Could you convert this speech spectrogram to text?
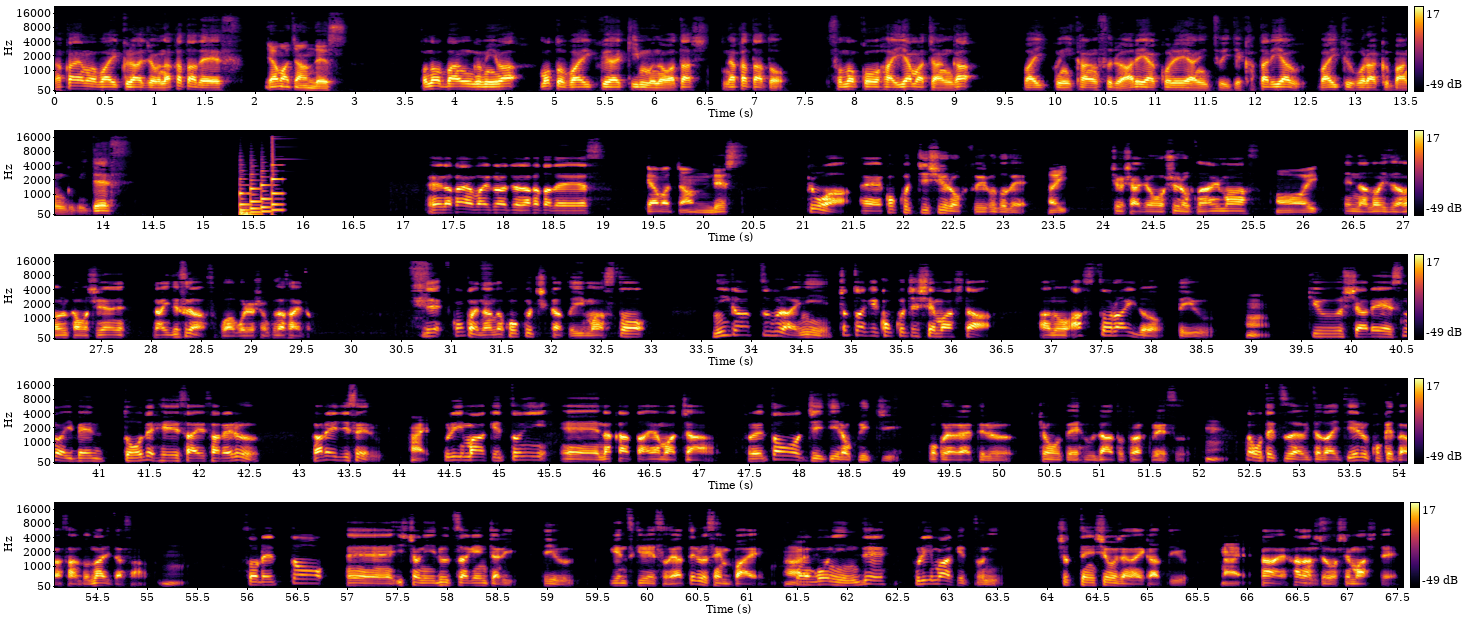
中山バイクラジオ中田です。山ちゃんです。この番組は、元バイク屋勤務の私、中田と、その後輩山ちゃんが、バイクに関するあれやこれやについて語り合う、バイク娯楽番組です。えー、中山バイクラジオ中田です。山ちゃんです。今日は、えー告知収録ということで、はい。駐車場収録となります。はーい。変なノイズが乗るかもしれないですが、そこはご了承くださいと。で、今回何の告知かと言いますと、2月ぐらいにちょっとだけ告知してました、あの、アストライドっていう、うん旧車レースのイベントで閉催されるガレージセール。はいフリーマーケットに、えー、中田山ちゃん、それと GT61、僕らがやってる京都 F ダートトラックレースのお手伝いをいただいているコケタラさんと成田さん。うん。それと、えー一緒にルーツアゲンチャリっていう原付レースをやってる先輩。はい。この5人でフリーマーケットに出店しようじゃないかっていう、はい。はい、話をしてまして。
